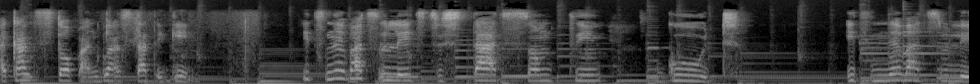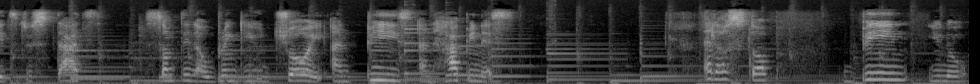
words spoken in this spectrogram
I can't stop and go and start again. It's never too late to start something good. It's never too late to start something that will bring you joy and peace and happiness. Let us stop being, you know,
